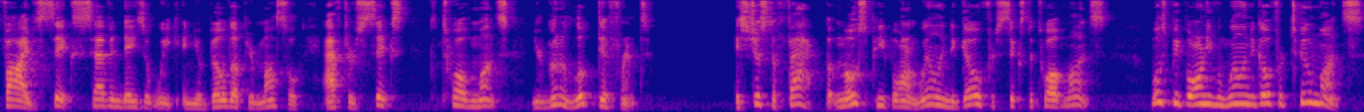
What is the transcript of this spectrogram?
five, six, seven days a week and you build up your muscle, after six to 12 months, you're going to look different. It's just a fact, but most people aren't willing to go for six to 12 months. Most people aren't even willing to go for two months.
